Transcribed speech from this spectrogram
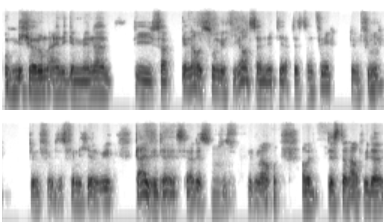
um mich herum einige Männer, die ich sage, genau so möchte ich auch sein wie dir. Das dann finde ich, den finde ich, den find, das finde ich irgendwie geil, wie der ist. Ja, das, mhm. das mir auch. Aber das dann auch wieder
